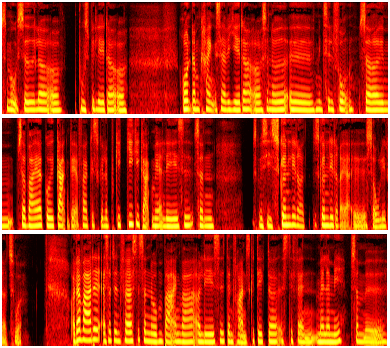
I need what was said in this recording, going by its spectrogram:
små sædler og busbilletter og rundt omkring servietter og sådan noget, øh, min telefon. Så, øh, så var jeg gået i gang der faktisk, eller gik, gik i gang med at læse sådan, skal vi sige, skønlitterær, skønlitterær øh, sovlitteratur. Og der var det, altså den første sådan åbenbaring var at læse den franske digter Stéphane Mallarmé, som øh,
